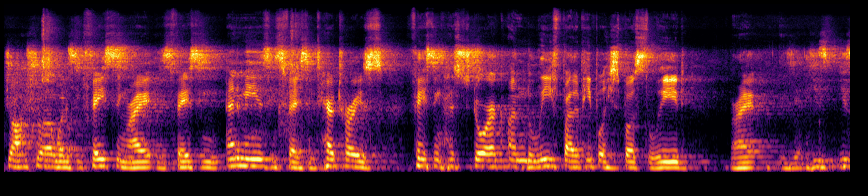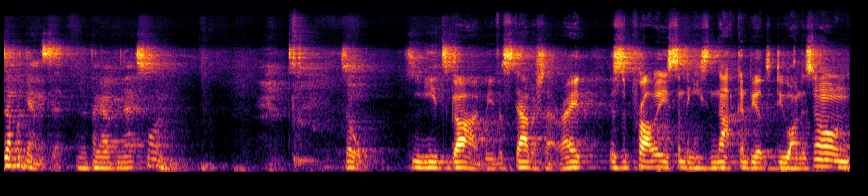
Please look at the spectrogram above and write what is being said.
Joshua, what is he facing, right? He's facing enemies, he's facing territories, facing historic unbelief by the people he's supposed to lead, right? He's, he's, up against it. And if I have the next one. So he needs God. We've established that, right? This is probably something he's not going to be able to do on his own.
